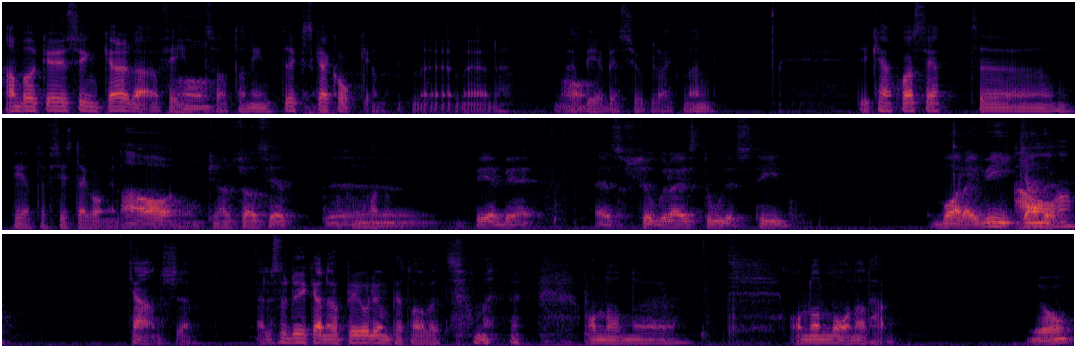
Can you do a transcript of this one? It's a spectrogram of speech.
han brukar ju synka det där fint Ja. så att han inte ska krocka med, med, med Ja. BB Sugarlight. Men det kanske har sett eh, Peter för sista gången. Ja, och kanske har sett eh, BB eh, Sugarlight storhetstid vara i vikande. Ja, kanske. Eller så dyker han upp i Olympiatravet om någon, eh, om någon månad här. Ja,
